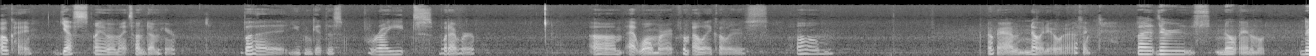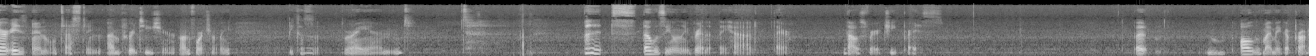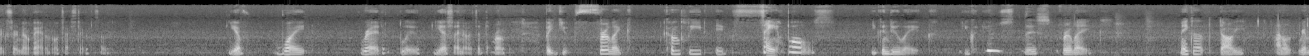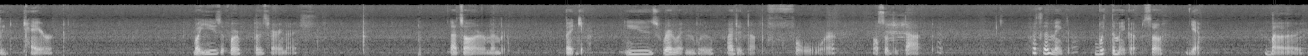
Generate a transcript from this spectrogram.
Okay, yes, I know I might sound dumb here, but you can get this bright whatever um, at Walmart from LA Colors. Um, okay, I have no idea what I was saying, but there's no animal. There is animal testing. I'm pretty sure, unfortunately, because of the brand. But that was the only brand that they had there. That was for a cheap price. But all of my makeup products are no animal testing, so. You have white, red, blue. Yes, I know I said that wrong. But you, for like complete examples, you can do like, you can use this for like makeup, doggy. I don't really care what you use it for, but it's very nice. That's all I remember. But yeah, use red, white, and blue. I did that before. Also did that with the makeup. With the makeup. So yeah. Bye.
